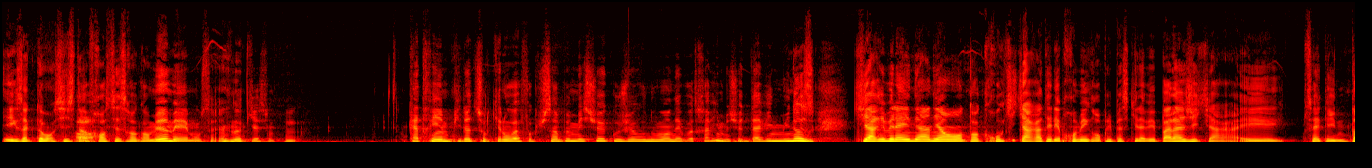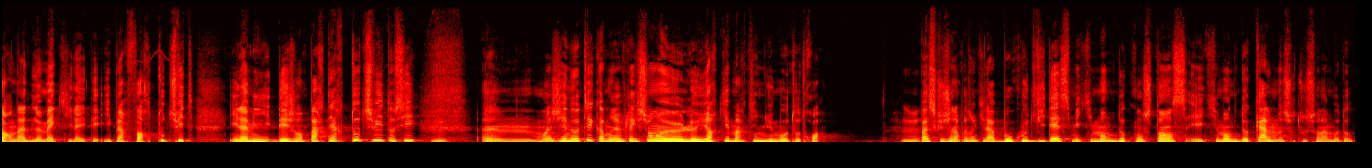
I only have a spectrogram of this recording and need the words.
Exactement. Si c'était un Ah. français, ce serait encore mieux, mais bon, c'est une autre question. Mm. Quatrième pilote sur lequel on va focus un peu, messieurs, que je vais vous demander votre avis, monsieur David Munoz, qui est arrivé l'année dernière en tant que rookie, qui a raté les premiers Grands Prix parce qu'il n'avait pas l'âge et qui a, et ça a été une tornade. Le mec, il a été hyper fort tout de suite. Il a mis des gens par terre tout de suite aussi. Mm. Euh, moi, j'ai noté comme réflexion euh, le Yorkie Martin du Moto 3. mm. Parce que j'ai l'impression qu'il a beaucoup de vitesse, mais qu'il manque de constance et qu'il manque de calme, surtout sur la moto.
